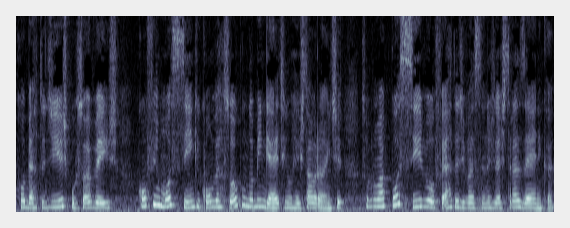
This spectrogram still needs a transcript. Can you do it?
Roberto Dias, por sua vez, confirmou sim que conversou com Dominguete em um restaurante sobre uma possível oferta de vacinas da AstraZeneca,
